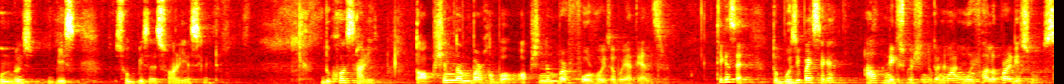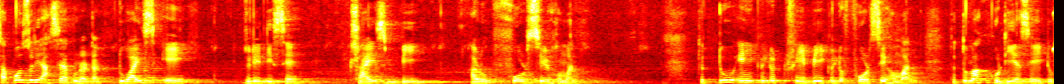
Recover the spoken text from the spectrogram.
ঊনৈছ বিছ চৌব্বিছ চৰি আছিলে এইটো। দুশ চাৰি। তো অপশ্যন নাম্বাৰ হ'ব অপশ্যন নাম্বাৰ ফ'ৰ হৈ যাব ইয়াতে এনচাৰ ঠিক আছে? তো বুজি পাইছেগে? আহক নেক্সট কুৱেশ্যনটো মই মোৰ ফালৰ পৰা দিছোঁ। ছাপ'জ যদি আছে আপোনাৰ তাত টুৱাইজ এ যদি দিছে থ্ৰাইজ বি আৰু ফ'ৰ চিৰ সমান। তো two A equal to three B equal to four C সমান। তো তোমাক সুধি আছে এইটো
